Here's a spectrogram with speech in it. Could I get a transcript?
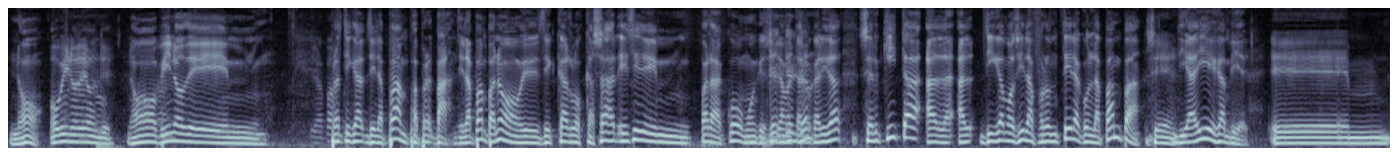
No, ¿O vino de dónde? no, vino de... mm, práctica de la Pampa, de la Pampa no, eh, de Carlos Casar, ese mm, para cómo es que se De- llama esta don- localidad, cerquita al, al, digamos así la frontera con la Pampa, Sí. de ahí es Gambier. Eh, no,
